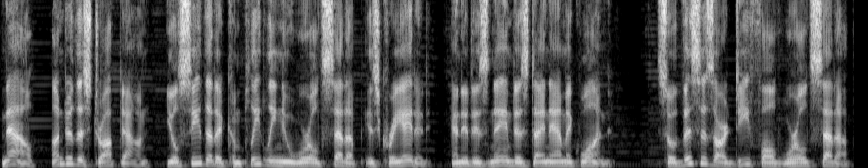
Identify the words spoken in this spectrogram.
Now, under this dropdown, you'll see that a completely new world setup is created, and it is named as Dynamic 1. So this is our default world setup.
